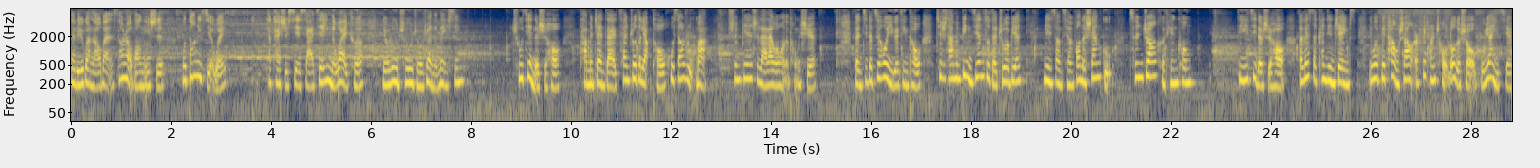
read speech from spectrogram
在旅馆老板骚扰邦尼时，为邦尼解围。他开始卸下坚硬的外壳，流露出柔软的内心。初见的时候，他们站在餐桌的两头互相辱骂，身边是来来往往的同学。本季的最后一个镜头就是他们并肩坐在桌边，面向前方的山谷、村庄和天空。第一季的时候，Alyssa 看见 James 因为被烫伤而非常丑陋的手，不愿意牵，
